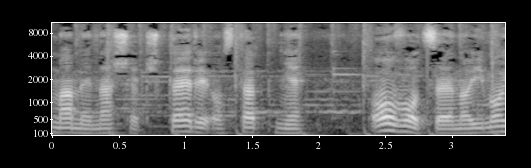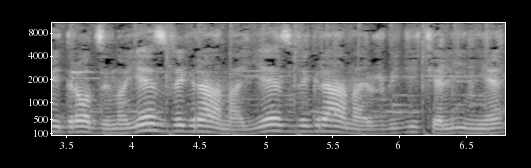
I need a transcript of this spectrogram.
Mamy nasze cztery ostatnie owoce. No i moi drodzy, no jest wygrana, jest wygrana. Już widzicie linię.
